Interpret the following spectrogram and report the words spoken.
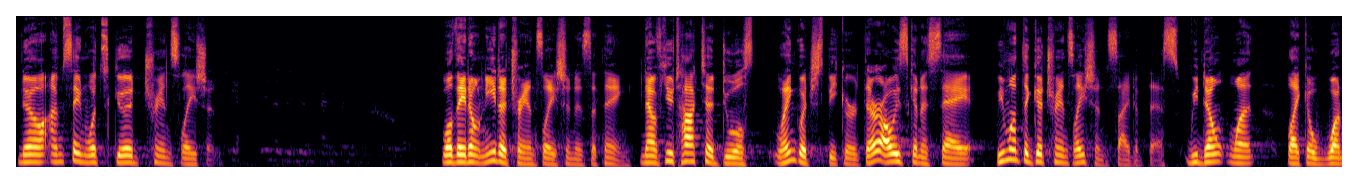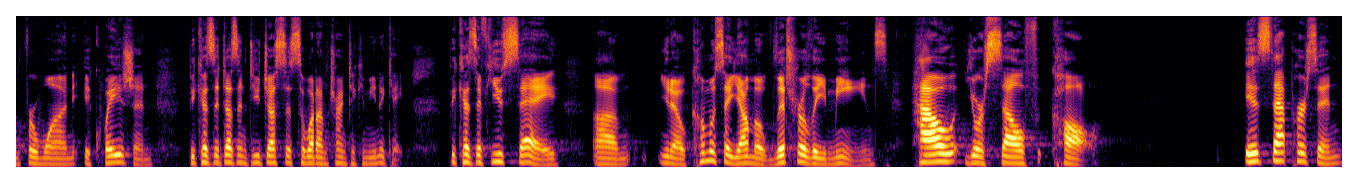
No, I'm saying what's good translation? Well, they don't need a translation, is the thing. Now, if you talk to a dual language speaker, they're always going to say, we want the good translation side of this. We don't want like a one for one equation because it doesn't do justice to what I'm trying to communicate. Because if you say, um, you know, como se llamo literally means how yourself call. Is that person,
